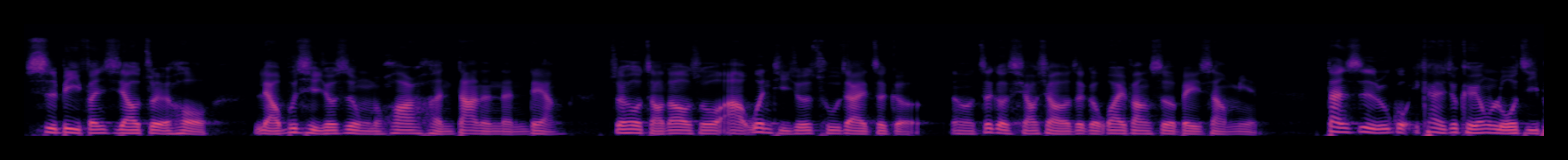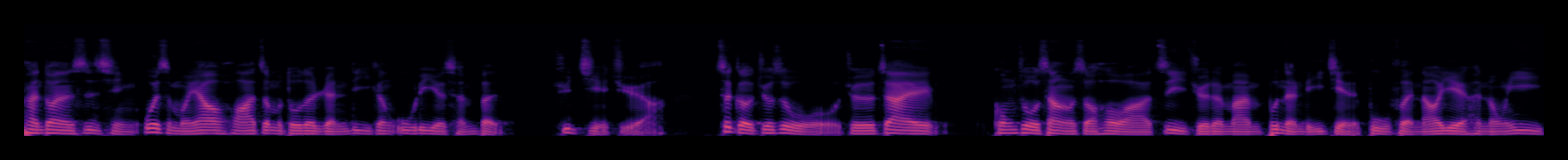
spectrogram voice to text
势必分析到最后，了不起就是我们花了很大的能量，最后找到说啊，问题就是出在这个呃这个小小的这个外放设备上面。但是如果一开始就可以用逻辑判断的事情，为什么要花这么多的人力跟物力的成本去解决啊？这个就是我觉得在工作上的时候啊，自己觉得蛮不能理解的部分，然后也很容易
